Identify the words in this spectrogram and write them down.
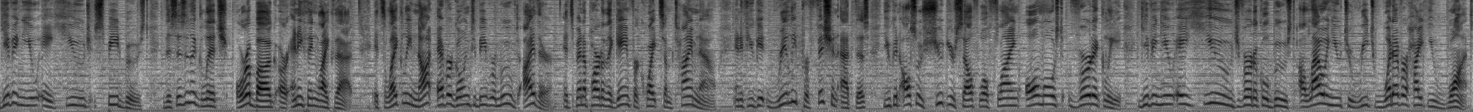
giving you a huge speed boost. This isn't a glitch or a bug or anything like that. It's likely not ever going to be removed either. It's been a part of the game for quite some time now, and if you get really proficient at this, you can also shoot yourself while flying almost vertically, giving you a huge vertical boost, allowing you to reach whatever height you want.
